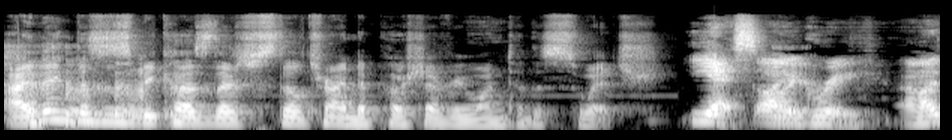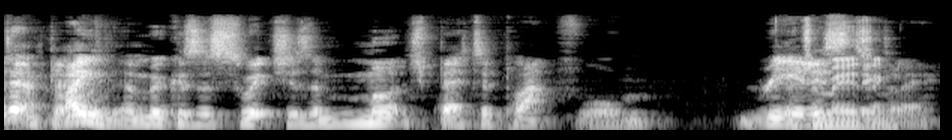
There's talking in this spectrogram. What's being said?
I think this is because they're still trying to push everyone to the Switch. yes, I Oh, yeah. agree. And I don't Definitely. blame them because the Switch is a much better platform. Realistically. amazing.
